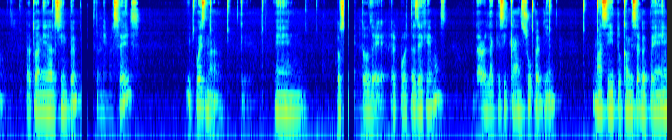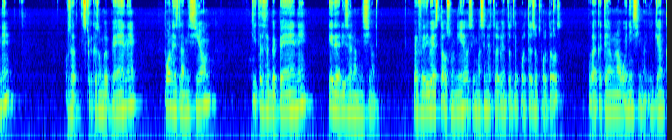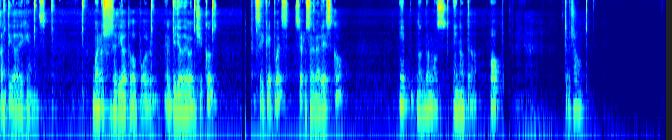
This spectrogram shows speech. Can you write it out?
La tonalidad simple hasta el nivel 6. Y pues nada. En los elementos del portal de gemas. La verdad que sí caen súper bien. Más si tú cambias el VPN. O sea, descargas un VPN. Pones la misión quitas el VPN y realiza la misión. Preferible Estados Unidos y más en estos eventos de portes soportados para que tengan una buenísima y gran cantidad de gemas. Bueno, eso sería todo por el video de hoy chicos. Así que pues, se los agradezco y nos vemos en otra oportunidad. 그.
